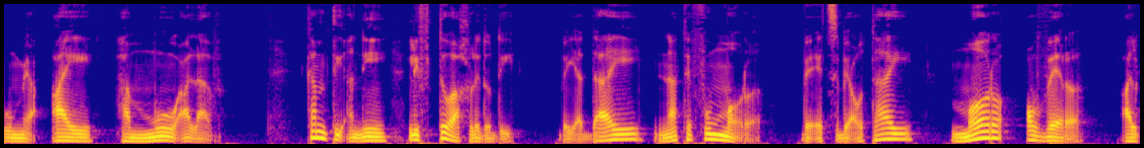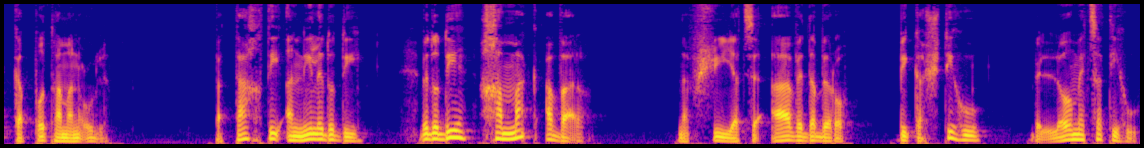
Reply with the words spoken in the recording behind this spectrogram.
ומעי המו עליו. קמתי אני לפתוח לדודי, וידי נטפו מור, ואצבעותי מור עובר על כפות המנעול. פתחתי אני לדודי, ודודי חמק עבר. נפשי יצאה ודברו, ביקשתיהו ולא מצאתיהו,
